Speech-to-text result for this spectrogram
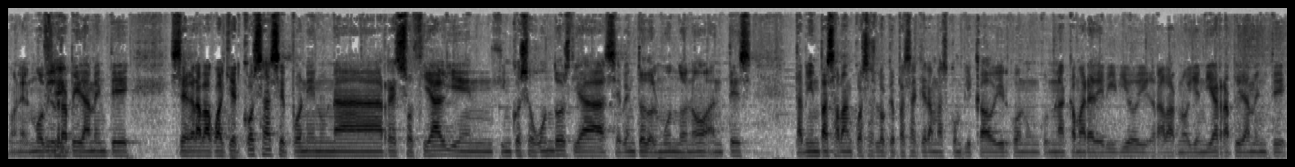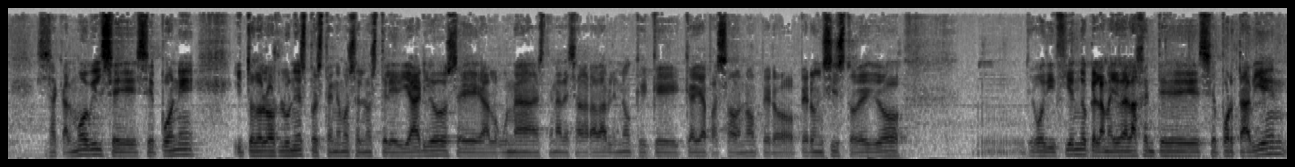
con el móvil rápidamente se graba cualquier cosa, se pone en una red social y en cinco segundos ya se ve en todo el mundo. ¿no? Antes también pasaban cosas, lo que pasa que era más complicado ir con, una cámara de vídeo y grabar. Hoy en día rápidamente se saca el móvil, se, se, pone y todos los lunes pues tenemos en los telediarios eh, alguna escena desagradable ¿no? que, que, haya pasado. ¿no? Pero, pero insisto, eh, yo digo diciendo que la mayoría de la gente se porta bien,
